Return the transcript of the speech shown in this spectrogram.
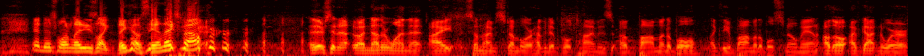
and this one lady's like, "They have Xanax powder." There's an, another one that I sometimes stumble or have a difficult time is abominable, like the abominable snowman. Although I've gotten to where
